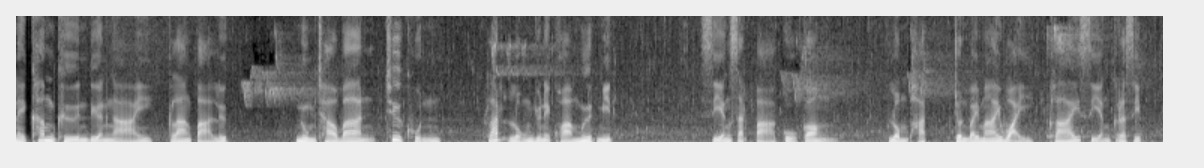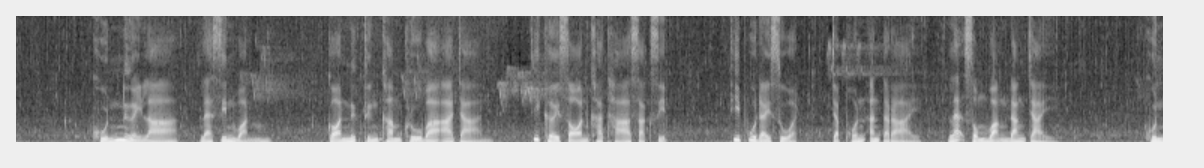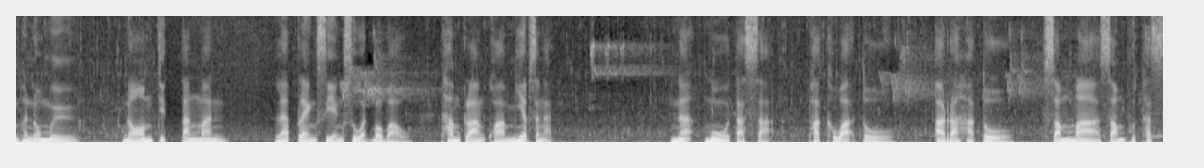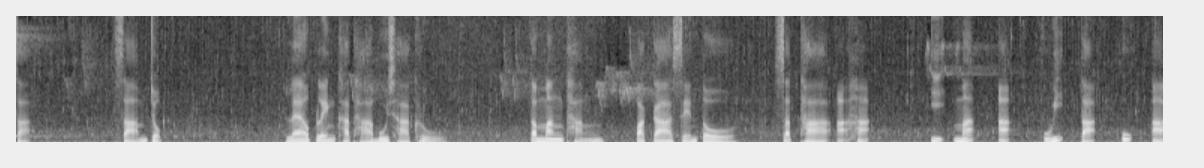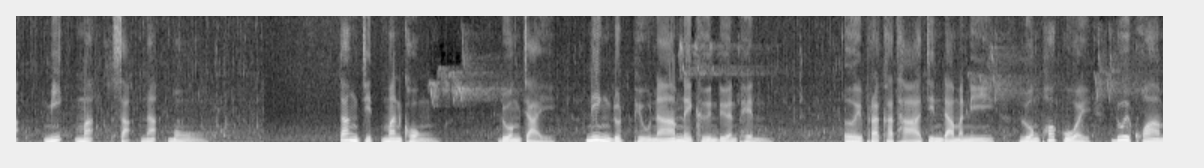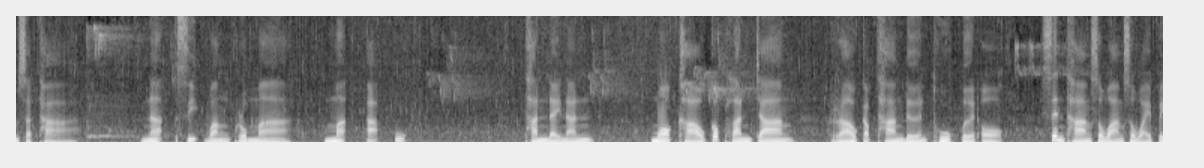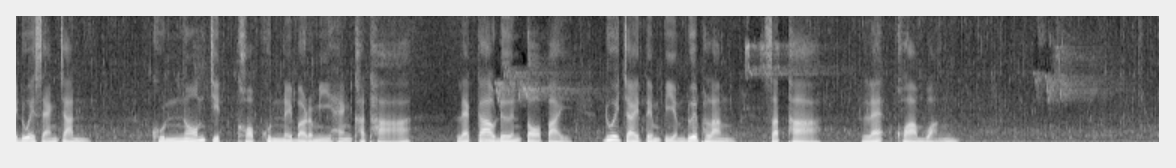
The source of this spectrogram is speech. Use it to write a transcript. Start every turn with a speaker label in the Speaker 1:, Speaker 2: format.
Speaker 1: ในค่ำคืนเดือนหงายกลางป่าลึก หนุ่มชาวบ้านชื่อขุน พลัดหลงอยู่ในความมืดมิด เสียงสัตว์ป่ากู่ก้อง ลมพัดจนใบไม้ไหวคล้ายเสียงกระซิบ ขุนเหนื่อยล้าและสิ้นหวัง ก่อนนึกถึงคำครูบาอาจารย์ ที่เคยสอนคาถาศักดิ์สิทธิ์ ที่ผู้ใดสวดจะพ้นอันตรายและสมหวังดังใจ ขุนพนมมือ น้อมจิตตั้งมั่น และแปล่งเสียงสวดเบาๆ ท่ามกลางความเงียบสงัด นะโมตัสสะภะคะวะโตอะระหะโต สัมมาสัมพุทธัสสะสามจบ แล้วเปล่งคาถาบูชาครูตมังถังปากาเสนโต สัทธาอะหะ อิมะอะวิ ตะ อุอะมิมะสะนะโม ตั้งจิตมั่นคง ดวงใจนิ่งดุดผิวน้ำในคืนเดือนเพ็ญ เอ่ยพระคาถาจินดามณีหลวงพ่อกวยด้วยความศรัทธา ณ สิวังพรหมมา มะอะอุ ทันใดนั้น หมอกขาวก็พลันจาง ราวกับทางเดินถูกเปิดออก เส้นทางสว่างสวัยไปด้วยแสงจันทร์ ขุนน้อมจิตขอบคุณในบารมีแห่งคาถา และก้าวเดินต่อไป ด้วยใจเต็มเปี่ยมด้วยพลังศรัทธา และความหวัง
